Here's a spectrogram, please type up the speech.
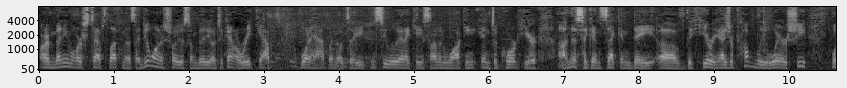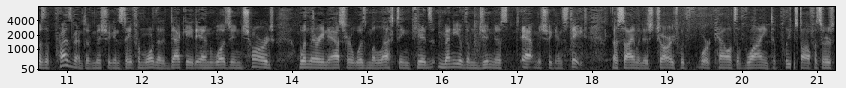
are many more steps left in this. I do want to show you some video to kind of recap what happened though today. You can see Lou Anna K. Simon walking into court here on this again second day of the hearing. As you're probably aware, she was the president of Michigan State for more than a decade and was in charge when Larry Nassar was molesting kids, many of them at Michigan State. Simon is charged with four counts of lying to police officers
